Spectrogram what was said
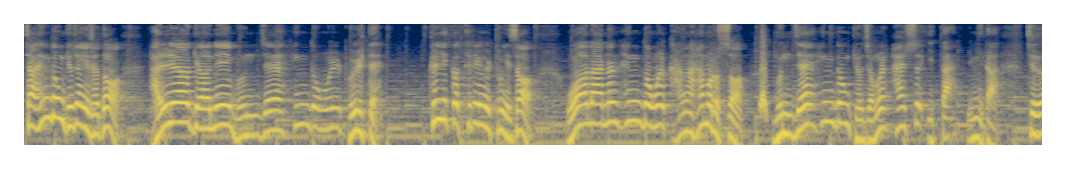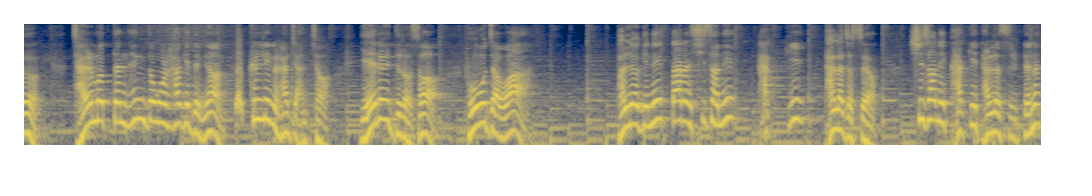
자, 행동 교정에서도 반려견이 문제 행동을 보일 때 클릭과 트레이닝을 통해서 원하는 행동을 강화함으로써 문제 행동 교정을 할 수 있다입니다. 즉 잘못된 행동을 하게 되면 클릭을 하지 않죠. 예를 들어서 보호자와 반려견이 따른 시선이 각기 달라졌어요. 시선이 각기 달랐을 때는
